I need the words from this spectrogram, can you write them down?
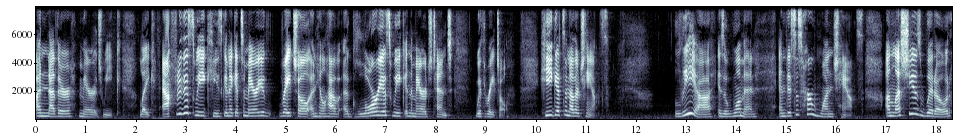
another marriage week. Like after this week, he's going to get to marry Rachel and he'll have a glorious week in the marriage tent with Rachel. He gets another chance. Leah is a woman, and this is her one chance. Unless she is widowed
